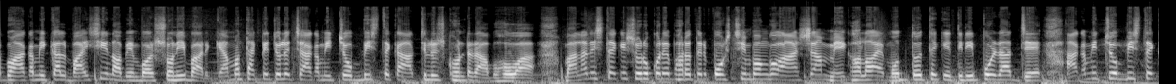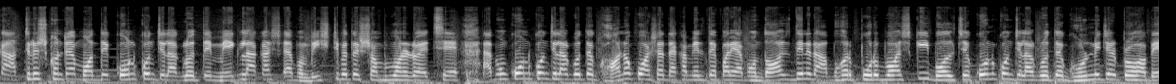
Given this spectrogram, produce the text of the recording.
এবং আগামীকাল বাইশে নভেম্বর শনিবার কেমন থাকতে চলেছে আগামী চব্বিশ থেকে আটচল্লিশ ঘণ্টার আবহাওয়া? বাংলাদেশ থেকে শুরু করে ভারতের পশ্চিমবঙ্গ, আসাম, মেঘালয়, মধ্য থেকে ত্রিপুরা রাজ্যে আগামী চব্বিশ থেকে আটচল্লিশ ঘণ্টার মধ্যে কোন কোন জেলাগুলোতে মেঘলা আকাশ এবং বৃষ্টিপাতের সম্ভাবনা রয়েছে এবং কোন কোন জেলাগুলোতে ঘন কুয়াশা দেখা মিলতে পারে এবং দশ দিনের আবহাওয়ার পূর্বাভাস কি বলছে? কোন কোন জেলাগুলোতে ঘূর্ণিঝড়ের প্রভাবে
